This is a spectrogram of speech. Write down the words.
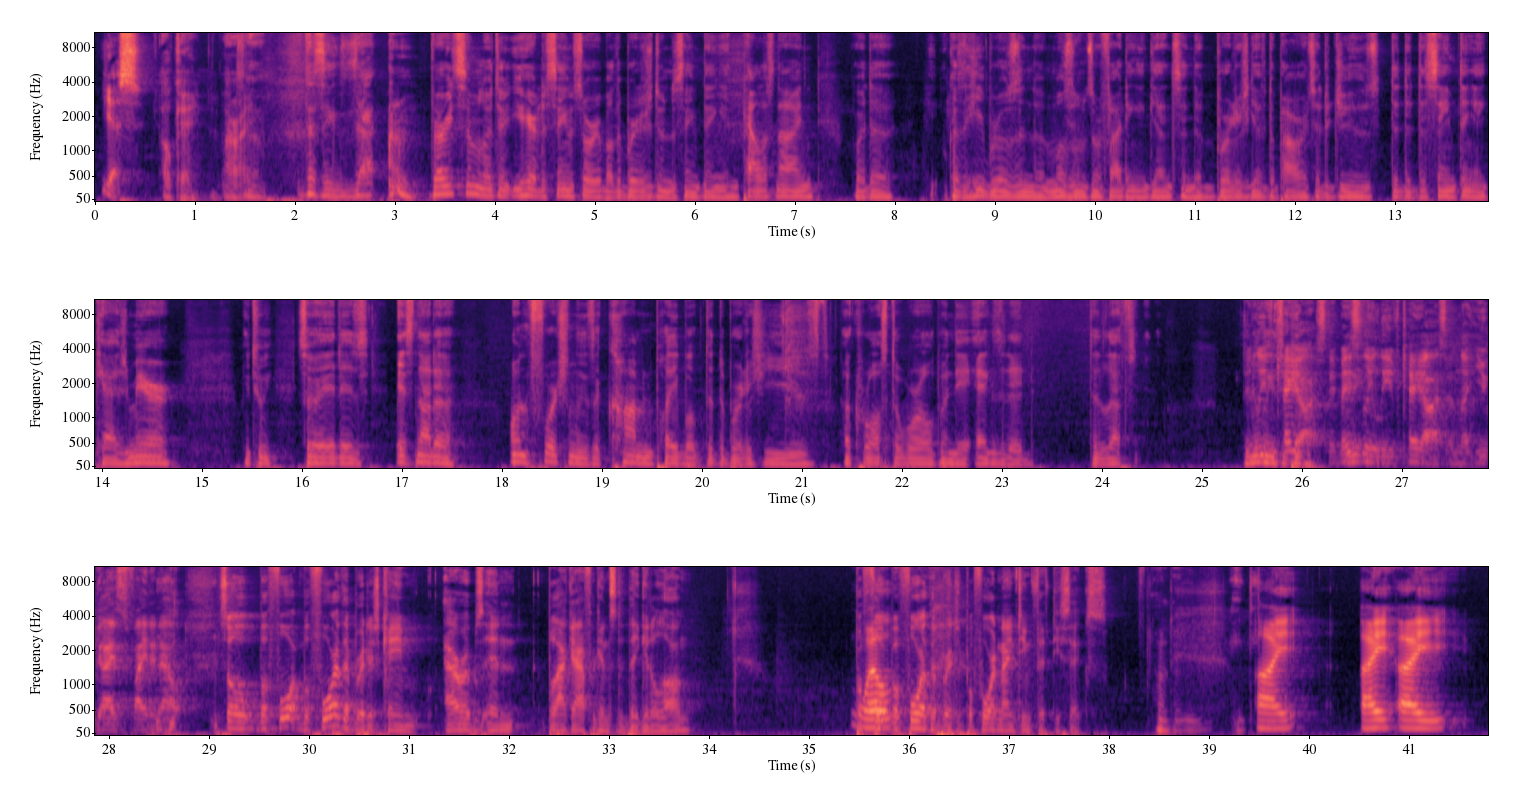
Yes. Okay, all right. So that's exact, very similar to you hear the same story about the British doing the same thing in Palestine, where the because the Hebrews and the Muslims were fighting against, and the British gave the power to the Jews. They did the same thing in Kashmir, between. So it is. It's not a. Unfortunately, it's a common playbook that the British used across the world when they exited the left. They leave millions of people- chaos. They basically leave chaos and let you guys fight it out. So before before the British came, Arabs and black Africans did they get along? Before, well, before the British, before 1956. I, I, I,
